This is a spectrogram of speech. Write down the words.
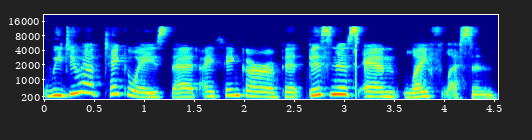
We do have takeaways that I think are a bit business and life lesson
